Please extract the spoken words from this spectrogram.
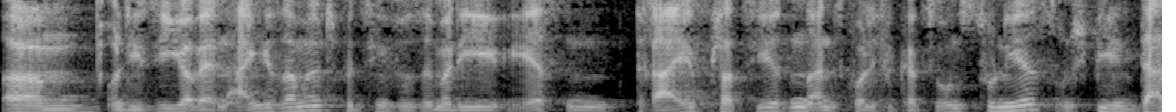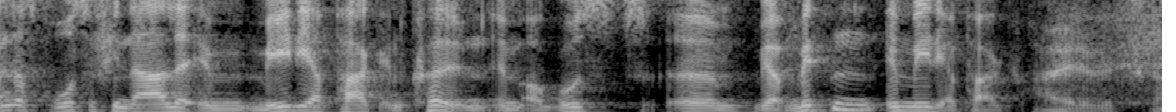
Ähm, und die Sieger werden eingesammelt, beziehungsweise immer die ersten drei Platzierten eines Qualifikationsturniers und spielen dann das große Finale im Mediapark in Köln im August, ähm, ja, mitten im Mediapark. Heidewitzka.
